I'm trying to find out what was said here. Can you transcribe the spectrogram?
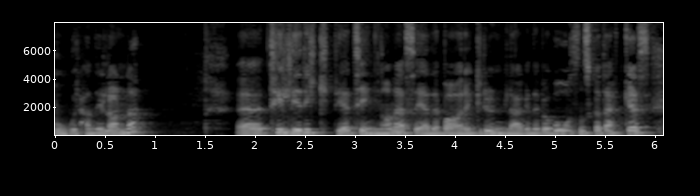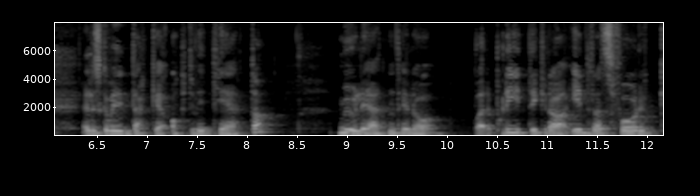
bor hen i landet. Til de riktige tingene så er det bare grunnleggende behov som skal dekkes. Eller skal vi dekke aktiviteter? Muligheten til å være politikere, idrettsfolk,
